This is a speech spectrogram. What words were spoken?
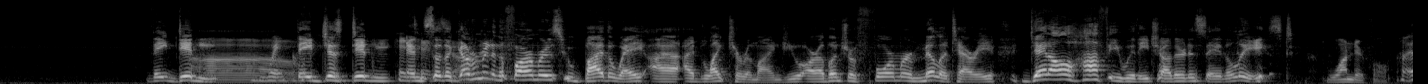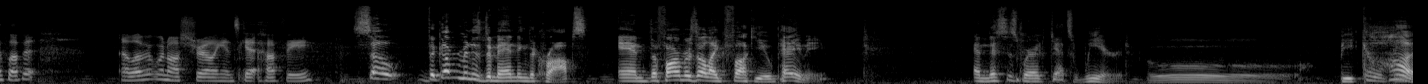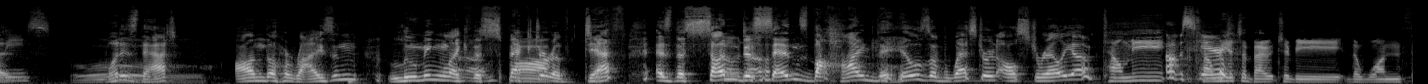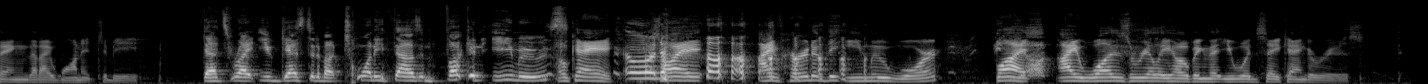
They didn't. Oh. Wink. They just didn't. Hint, and so hint. the government and the farmers, who, by the way, I, I'd like to remind you, are a bunch of former military, get all huffy with each other, to say the least. Wonderful. I love it. I love it when Australians get huffy. So the government is demanding the crops, and the farmers are like, fuck you, pay me. And this is where it gets weird. Ooh. Because. what is that? On the horizon, looming like the specter Oh. of death as the sun descends behind the hills of Western Australia. Tell me, I'm tell me it's about to be the one thing that I want it to be. That's right, you guessed it about 20,000 fucking emus. Okay. Oh, so I I've heard of the Emu War. but I was really hoping that you would say kangaroos.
